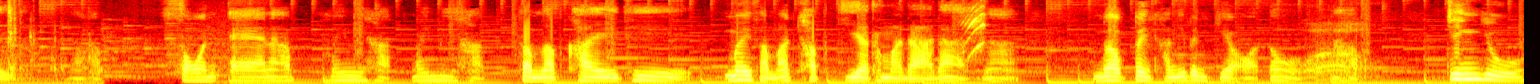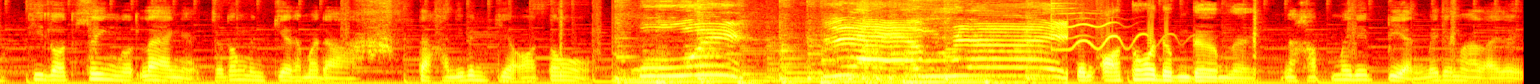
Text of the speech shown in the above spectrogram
ตินะครับโซนแอร์นะครับไม่มีหักไม่มีหักสำหรับใครที่ไม่สามารถขับเกียร์ธรรมดาได้นะฮะเราเป็นคันนี้เป็นเกียร์ออโต้นะครับ จริงอยู่ที่รถซิ่งรถแรงเนี่ยจะต้องเป็นเกียร์ธรรมดา แต่คันนี้เป็นเกียร์ออโต้อุ้ยแหลมเลย เป็นออโต้เดิมๆเลยนะครับ ไม่ได้เปลี่ยนไม่ได้มาอะไรเลย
